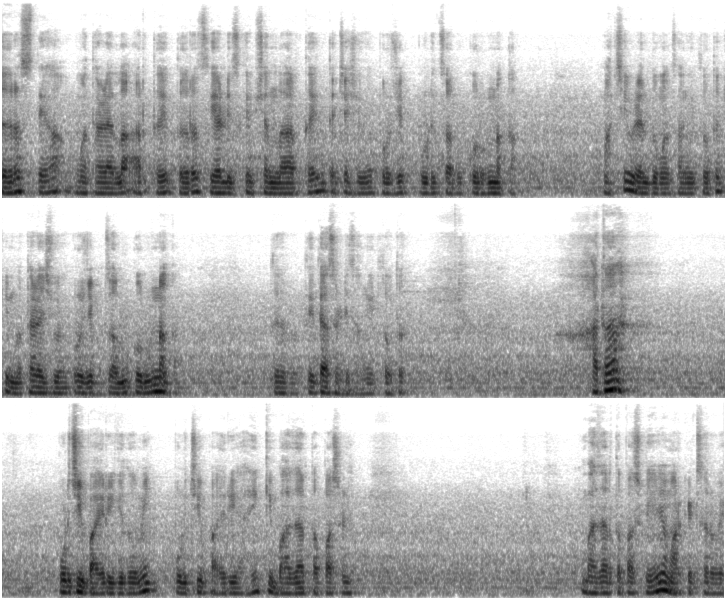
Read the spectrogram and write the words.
तरच त्या मथाळ्याला अर्थ आहे तरच या डिस्क्रिप्शनला अर्थ आहे त्याच्याशिवाय प्रोजेक्ट पुढे चालू करू नका. मागच्या वेळेला तुम्हाला सांगितलं होतं की मथाळ्याशिवाय प्रोजेक्ट चालू करू नका. तर ते त्यासाठी सांगितलं होतं. आता पुढची पायरी घेतो मी. पुढची पायरी आहे की बाजार तपासणी. बाजार तपासणी म्हणजे मार्केट सर्वे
